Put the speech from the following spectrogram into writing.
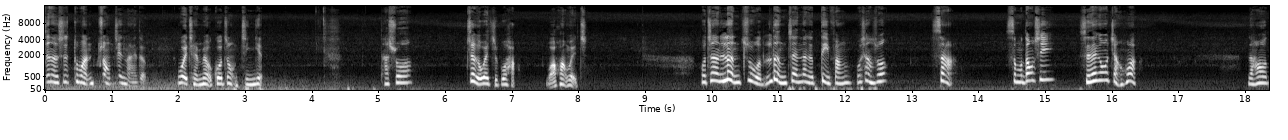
真的是突然撞进来的。我以前没有过这种经验。他说：“这个位置不好，我要换位置。”我真的愣住了，愣在那个地方。我想说：“啥？什么东西？”谁在跟我讲话？然后，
